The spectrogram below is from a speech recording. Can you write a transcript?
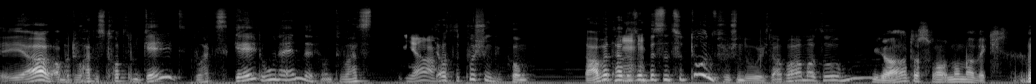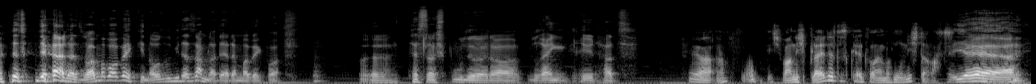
Ja, aber du hattest trotzdem Geld. Du hattest Geld ohne Ende. Und du hast Ja, aus der Pushen gekommen. David hatte so ein bisschen zu tun zwischendurch. Da war er mal so. Hm. Ja, das war immer mal weg. ja, das war aber weg. Genauso wie der Sammler, der dann mal weg war. Äh, Tesla-Spule da reingegrillt hat. Ja, ich war nicht pleite, das Geld war einfach nur nicht da. Yeah.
